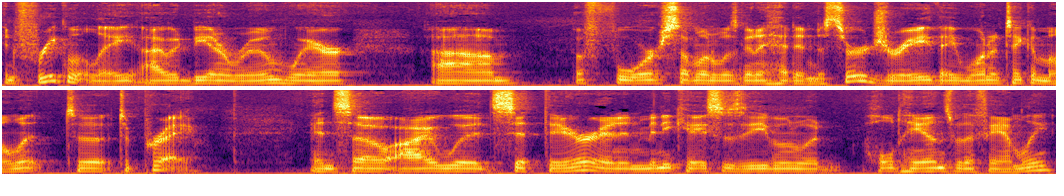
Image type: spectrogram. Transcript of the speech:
And frequently, I would be in a room where um, before someone was going to head into surgery, they want to take a moment to, to pray. And so I would sit there, and in many cases, even would hold hands with a family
